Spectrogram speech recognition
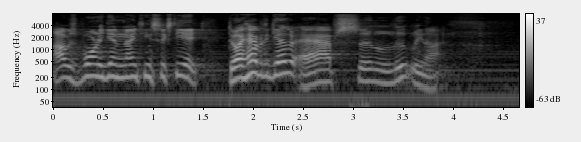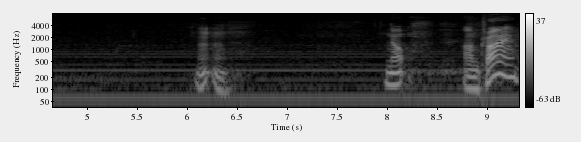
I was born again in 1968. Do I have it together? Absolutely not. Mm-mm. No, I'm trying.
